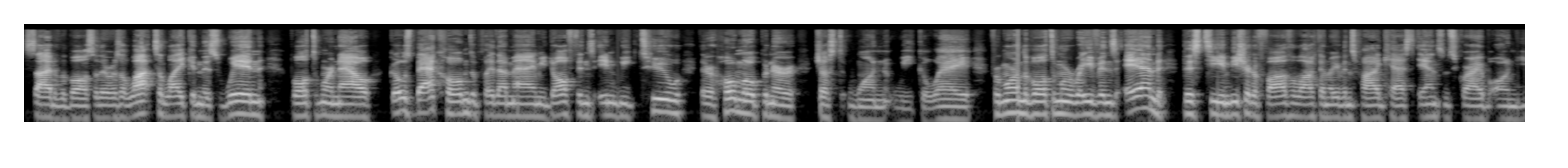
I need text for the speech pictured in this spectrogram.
side of the ball. So there was a lot to like in this win. Baltimore now goes back home to play the Miami Dolphins in week two, their home opener just one week away. For more on the Baltimore Ravens and this team, be sure to follow the Locked On Ravens podcast and subscribe on YouTube,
